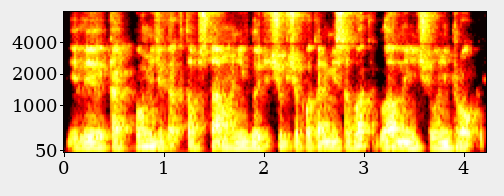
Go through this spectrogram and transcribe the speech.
Или, как помните, как в старом анекдоте, Чукча, покорми собаку, главное ничего не трогай.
